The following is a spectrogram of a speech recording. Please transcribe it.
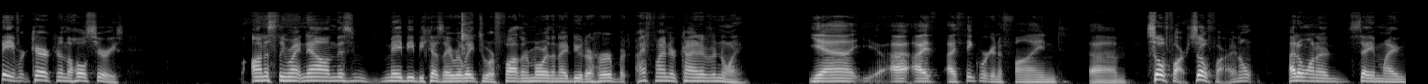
favorite character in the whole series. Honestly, right now, and this may be because I relate to her father more than I do to her, but I find her kind of annoying Yeah, I, I I think we're gonna find. Um, so far. So far, I don't. I don't want to say my.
